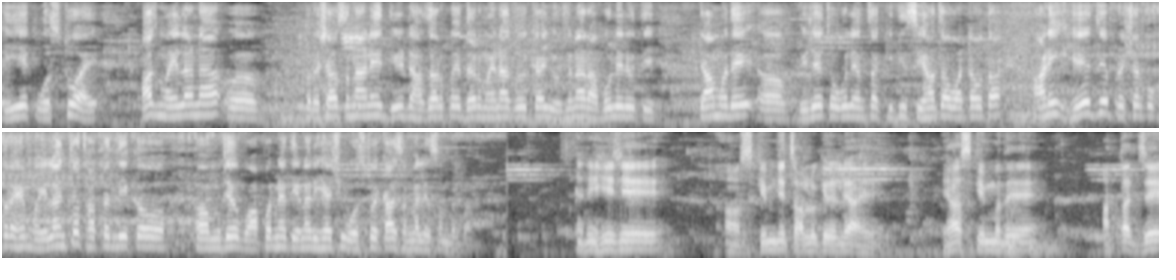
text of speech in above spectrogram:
ही एक वस्तू आहे. आज महिलांना प्रशासनाने दीड हजार रुपये दर महिना जो काही योजना राबवलेली होती त्यामध्ये विजय चौगुले यांचा किती सिंहाचा वाटा होता आणि हे जे प्रेशर कुकर आहे हे महिलांच्याच हातातली एक म्हणजे वापरण्यात येणारी ही अशी वस्तू आहे काय सांगाल या संदर्भात? आणि हे जे स्कीम जे चालू केलेले आहे ह्या स्कीममध्ये आत्ता जे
